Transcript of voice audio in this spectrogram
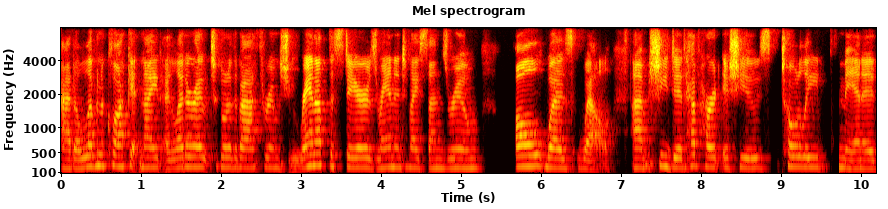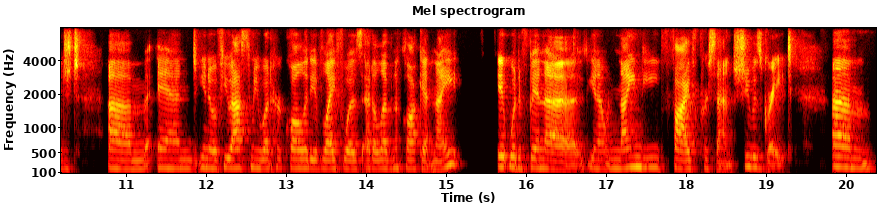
at 11 o'clock at night, I let her out to go to the bathroom. She ran up the stairs, ran into my son's room. All was well. Um, she did have heart issues, totally managed. Um, and, you know, if you asked me what her quality of life was at 11 o'clock at night, it would have been a, you know, 95%. She was great. Um,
